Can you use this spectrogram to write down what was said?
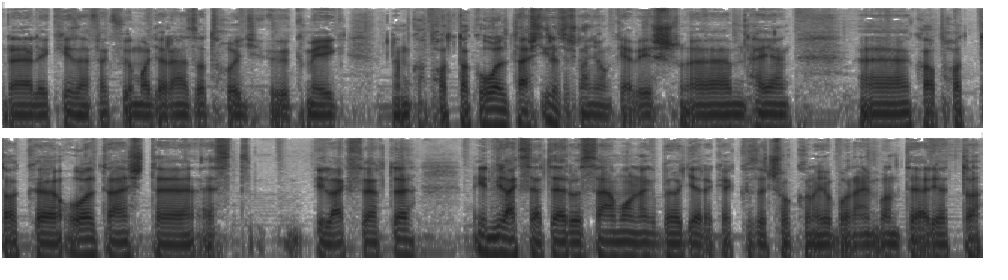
elég kézenfekvő magyarázat, hogy ők még nem kaphattak oltást, illetve nagyon kevés helyen kaphattak oltást, ezt világszerte, én világszerte erről számolnak be, hogy gyerekek között sokkal nagyobb arányban terjedt a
